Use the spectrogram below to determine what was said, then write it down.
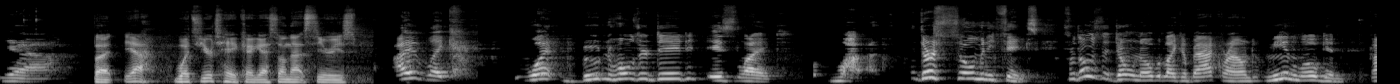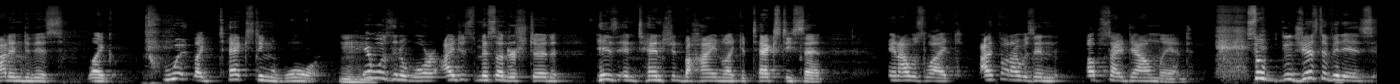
Yeah. But yeah, what's your take, I guess, on that series? I like what Budenholzer did is like wow, there's so many things. For those that don't know, with like a background, me and Logan got into this like twi- like texting war. Mm-hmm. It wasn't a war. I just misunderstood his intention behind like a text he sent, and I was like, I thought I was in upside down land. So the gist of it is,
